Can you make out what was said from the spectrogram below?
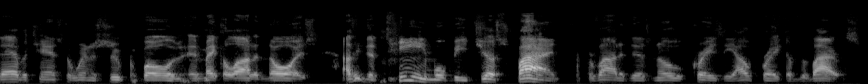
they have a chance to win a Super Bowl and, and make a lot of noise. I think the team will be just fine, provided there's no crazy outbreak of the virus.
